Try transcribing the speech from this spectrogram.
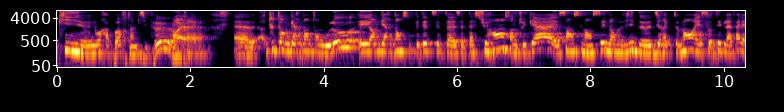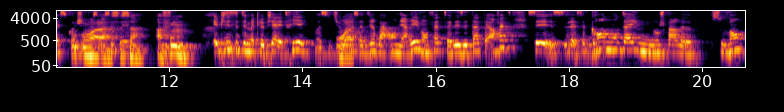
qui euh, nous rapporte un petit peu, ouais. euh, tout en gardant ton boulot et en gardant peut-être cette, cette assurance en tout cas et sans se lancer dans le vide directement et sauter de la falaise quoi. Je voilà, c'est ça, à fond. Et puis c'était mettre le pied à l'étrier, si tu vois, c'est à dire bah on y arrive en fait les étapes. En fait c'est cette grande montagne dont je parle souvent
